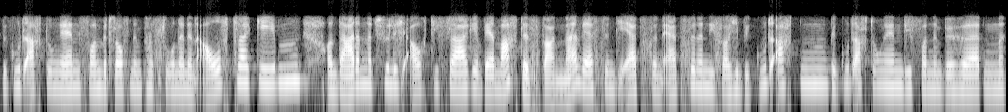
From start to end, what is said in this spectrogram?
Begutachtungen von betroffenen Personen in Auftrag geben. Und da dann natürlich auch die Frage, wer macht es dann? Ne? Wer sind die Ärzte und Ärztinnen, die solche Begutachten, Begutachtungen, die von den Behörden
